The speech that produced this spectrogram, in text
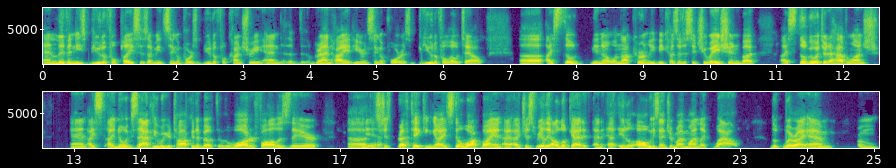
and live in these beautiful places. I mean, Singapore is a beautiful country, and the Grand Hyatt here in Singapore is a beautiful hotel uh, I still, you know, well, not currently because of the situation, but I still go out there to have lunch. And I, I know exactly what you're talking about. The, the waterfall is there. Uh, yeah. It's just breathtaking. I still walk by and I, I, just really, I'll look at it and uh, it'll always enter my mind like, wow, look where I am mm-hmm. from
